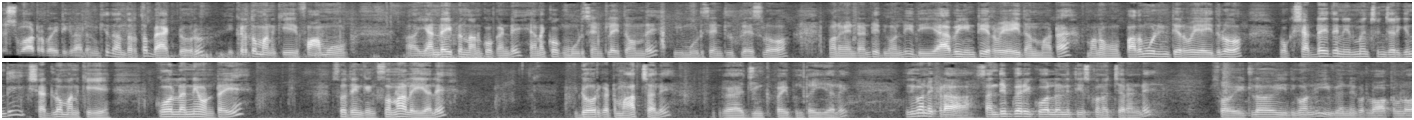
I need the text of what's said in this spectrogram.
జస్ట్ వాటర్ బయటికి రావడానికి దాని తర్వాత బ్యాక్ డోరు ఇక్కడతో మనకి ఫాము ఎండ్ అయిపోయింది అనుకోకండి. వెనక ఒక మూడు సెంట్లు అయితే ఉంది. ఈ మూడు సెంట్ల ప్లేస్లో మనం ఏంటంటే ఇదిగోండి ఇది యాభై ఇంటి ఇరవై ఐదు అనమాట మనం పదమూడు ఇంటి ఇరవై ఐదులో ఒక షెడ్ అయితే నిర్మించడం జరిగింది. ఈ షెడ్లో మనకి కోళ్ళన్నీ ఉంటాయి. సో దీనికి ఇంక సున్నాలు వేయాలి. డోర్ గట్ట మార్చాలి. జింక్ పైపులతో వేయాలి. ఇదిగోండి ఇక్కడ సందీప్ గారి కోళ్ళని తీసుకొని వచ్చారండి. సో ఇట్లో ఇదిగోండి ఇవన్నీ కూడా లోకల్లో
